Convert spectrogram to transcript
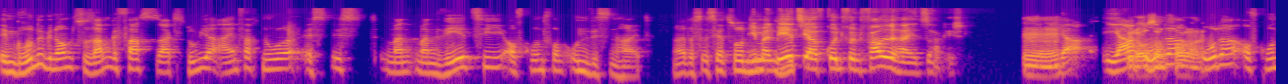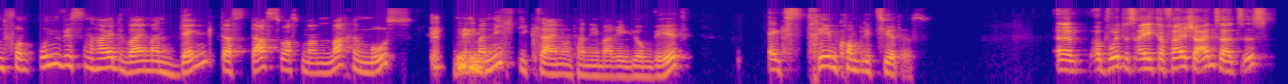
im Grunde genommen zusammengefasst sagst du ja einfach nur, es ist, man, man wählt sie aufgrund von Unwissenheit. Ne? Das ist jetzt so die. Nee, man wählt sie aufgrund von Faulheit, sag ich. Mhm. Ja, ja Oder oder aufgrund von Unwissenheit, weil man denkt, dass das, was man machen muss, wenn man nicht die Kleinunternehmerregelung wählt, extrem kompliziert ist. Ähm, obwohl das eigentlich der falsche Ansatz ist,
